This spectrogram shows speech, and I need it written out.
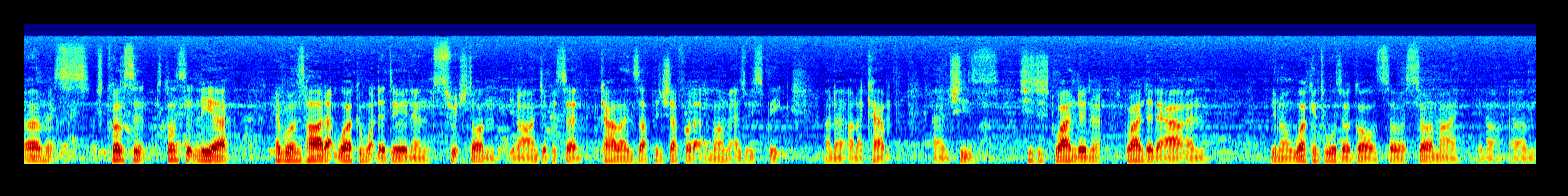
Um, it's, it's constant, constantly uh, everyone's hard at work and what they're doing and switched on, you know, 100%. Caroline's up in Sheffield at the moment as we speak on a on a camp, and she's she's just grinding grinding it out and you know working towards her goals. So so am I. You know, um,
